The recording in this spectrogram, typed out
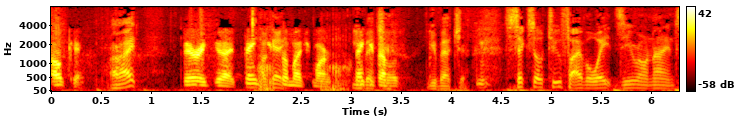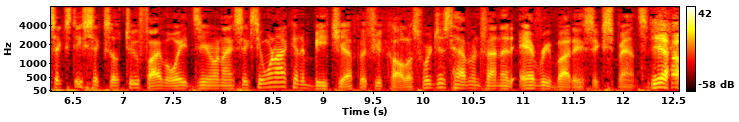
Okay. All right. Very good. Thank Okay. you so much, Mark. Thank you, betcha. fellas. You betcha. 602 508 0960. 602 508 0960. We're not going to beat you up if you call us. We're just having fun at everybody's expense. Yeah.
